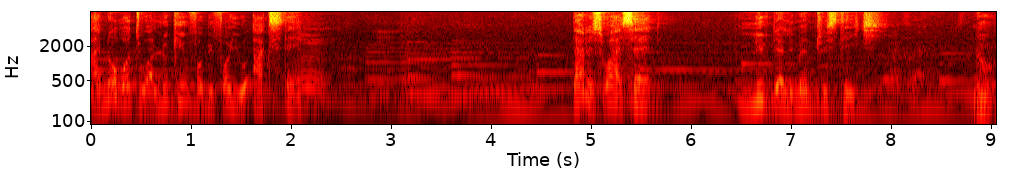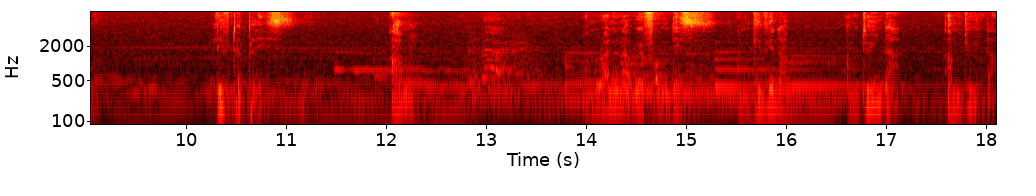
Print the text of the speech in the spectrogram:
I know what you are looking for before you ask them. Mm. That is why I said, leave the elementary stage. No. Leave the place. Amen. I'm running away from this. I'm giving up. I'm doing that. I'm doing that.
